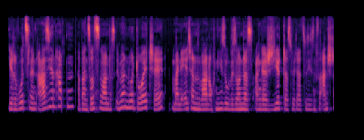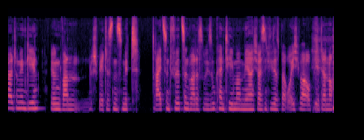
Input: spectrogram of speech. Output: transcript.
ihre Wurzeln in Asien hatten. Aber ansonsten waren das immer nur Deutsche. Meine Eltern waren auch nie so besonders engagiert, dass wir da zu diesen Veranstaltungen gehen. Irgendwann spätestens mit 13, 14 war das sowieso kein Thema mehr. Ich weiß nicht, wie das bei euch war, ob ihr dann noch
